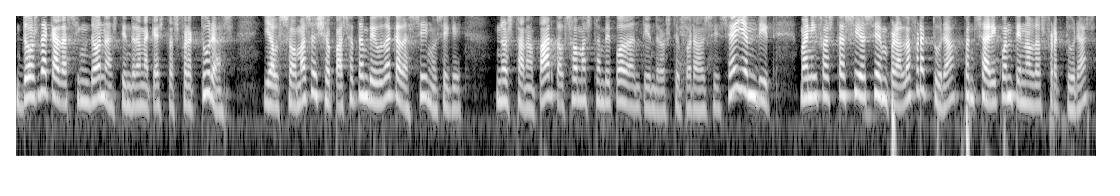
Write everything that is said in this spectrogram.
Dos de cada cinc dones tindran aquestes fractures. I als homes això passa també un de cada cinc. O sigui, no estan a part, els homes també poden tindre osteoporosis. Eh? I hem dit, manifestació sempre la fractura, pensar-hi quan tenen les fractures.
